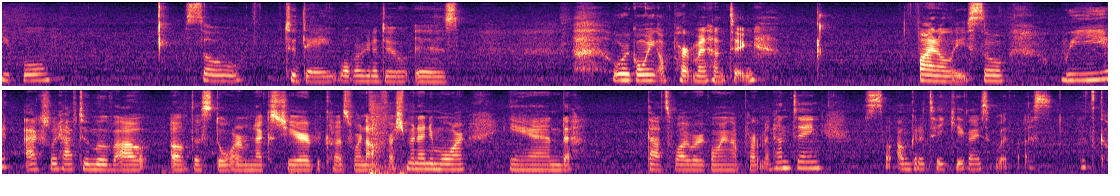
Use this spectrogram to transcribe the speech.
people. So today what we're gonna do is we're going apartment hunting. Finally. So we actually have to move out of the storm next year because we're not freshmen anymore and that's why we're going apartment hunting. So I'm gonna take you guys with us. Let's go.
